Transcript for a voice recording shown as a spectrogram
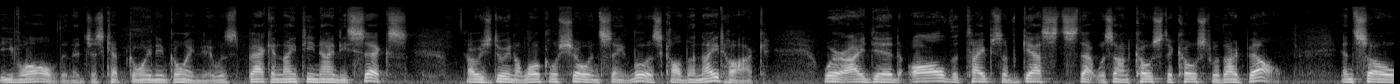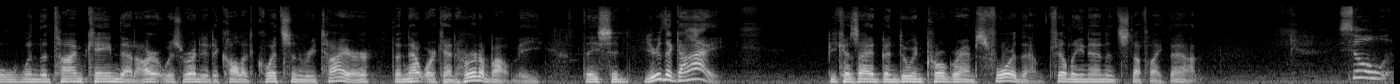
evolved and it just kept going and going. It was back in 1996, I was doing a local show in St. Louis called The Nighthawk, where I did all the types of guests that was on Coast to Coast with Art Bell. And so when the time came that Art was ready to call it quits and retire, the network had heard about me. They said, You're the guy. Because I had been doing programs for them, filling in and stuff like that. So,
